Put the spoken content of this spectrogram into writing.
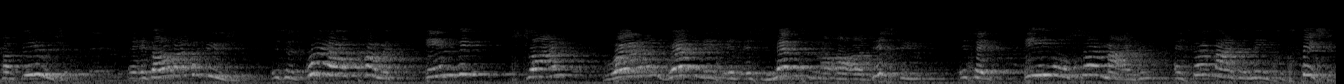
Confusion. It's all about confusion. It says, where all cometh envy, strife, railing. Railing is, is, is medicine or, or dispute. It says evil surmising, and surmising means suspicion.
